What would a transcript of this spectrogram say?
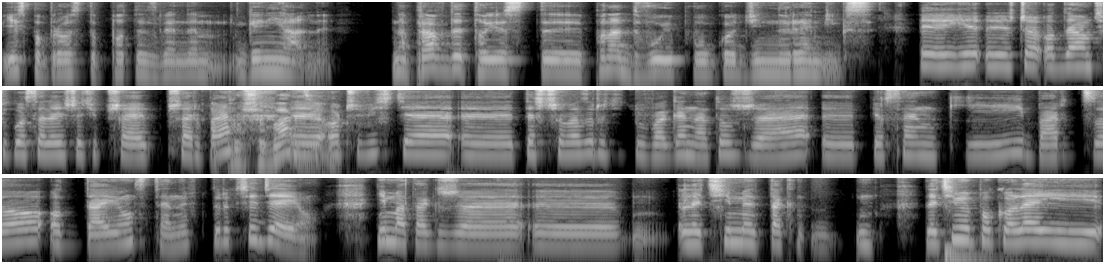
jest po prostu pod tym względem genialny. Naprawdę to jest y, ponad 2,5 godziny remix. E, je- Jeszcze oddałam ci głos, ale jeszcze ci prze, przerwę. A proszę bardzo. E, oczywiście też trzeba zwrócić uwagę na to, że piosenki bardzo oddają sceny, w których się dzieją. Nie ma tak, że lecimy tak, lecimy po kolei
